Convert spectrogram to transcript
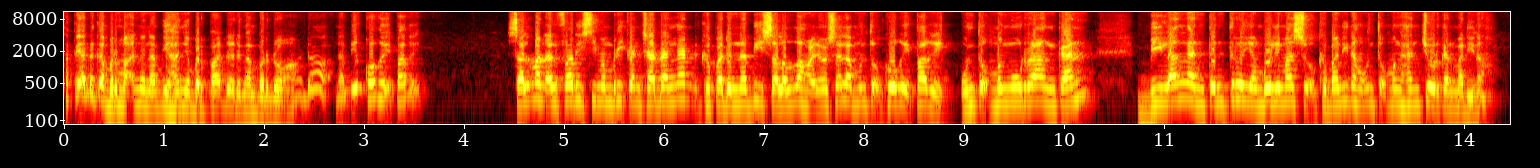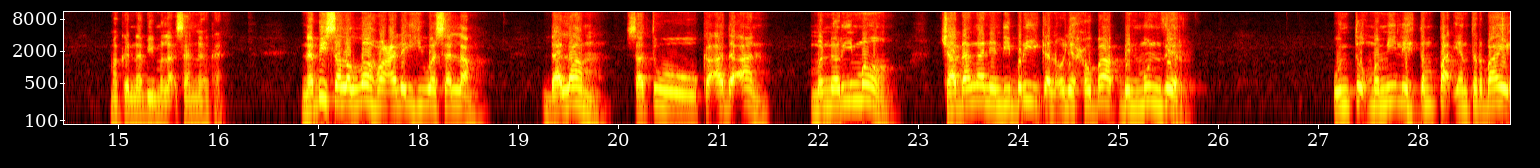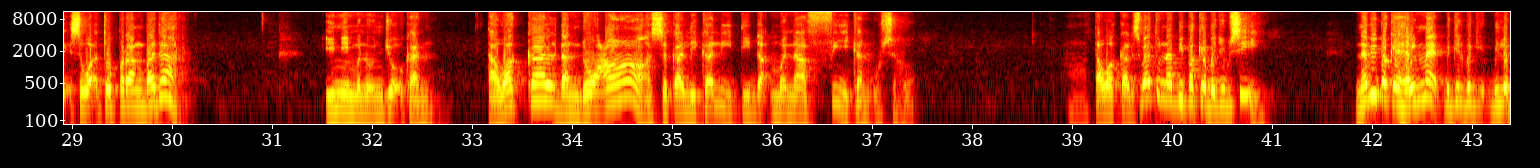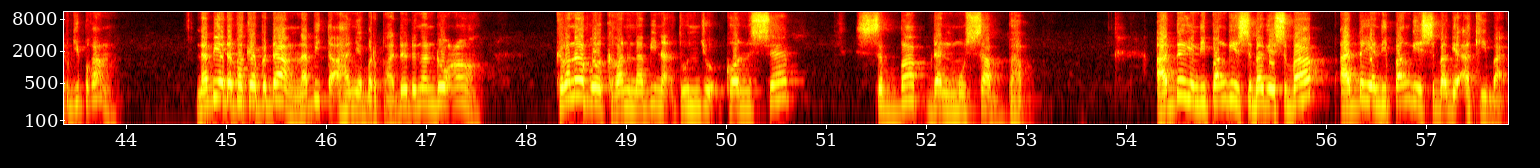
tapi adakah bermakna Nabi hanya berpada dengan berdoa? Tak. Nabi korek parit. Salman Al-Farisi memberikan cadangan kepada Nabi sallallahu alaihi wasallam untuk korek parit, untuk mengurangkan bilangan tentera yang boleh masuk ke Madinah untuk menghancurkan Madinah. Maka Nabi melaksanakan. Nabi sallallahu alaihi wasallam dalam satu keadaan menerima cadangan yang diberikan oleh Hubab bin Munzir untuk memilih tempat yang terbaik sewaktu perang Badar. Ini menunjukkan tawakal dan doa sekali-kali tidak menafikan usaha. Ha, tawakal. Sebab tu Nabi pakai baju besi. Nabi pakai helmet bila pergi perang. Nabi ada pakai pedang. Nabi tak hanya berpada dengan doa. Kerana apa? Kerana Nabi nak tunjuk konsep sebab dan musabab. Ada yang dipanggil sebagai sebab, ada yang dipanggil sebagai akibat.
